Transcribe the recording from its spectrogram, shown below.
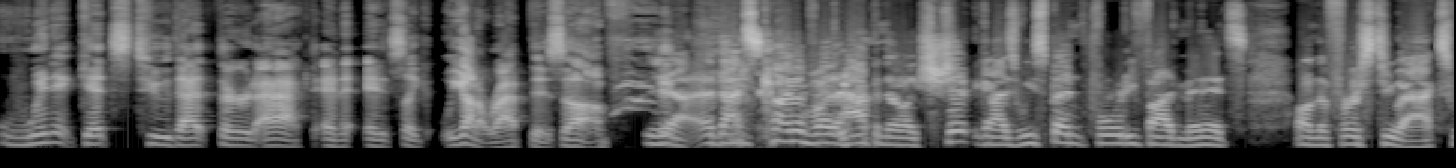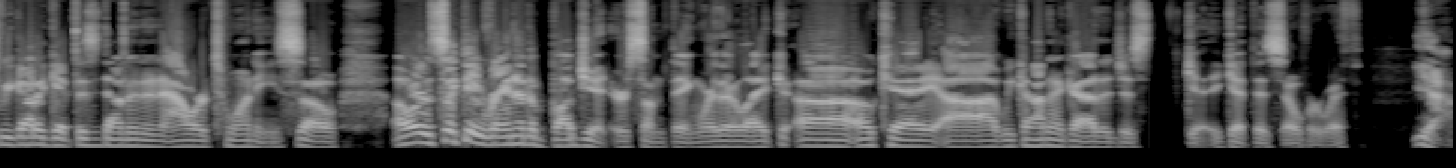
when it gets to that third act and it's like we got to wrap this up. Yeah that's kind of what happened. They're like shit guys we spent 45 minutes on the first two acts. We got to get this done in an hour 20 so or it's like they ran out of budget or something where they're like uh okay uh we kind of got to just get get this over with. Yeah.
